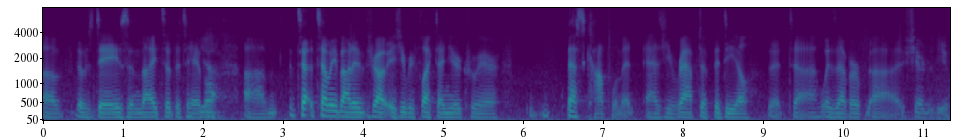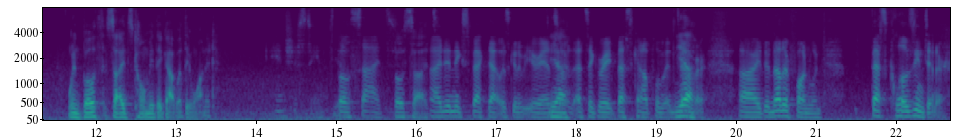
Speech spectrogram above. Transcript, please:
of those days and nights at the table, yeah. Um, t- tell me about it throughout as you reflect on your career. Best compliment as you wrapped up the deal that uh, was ever uh, shared with you? When both sides told me they got what they wanted. Interesting. Yeah. Both sides. Both sides. I didn't expect that was going to be your answer. Yeah. That's a great best compliment yeah. ever. All right, another fun one. Best closing dinner.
